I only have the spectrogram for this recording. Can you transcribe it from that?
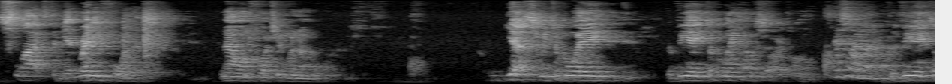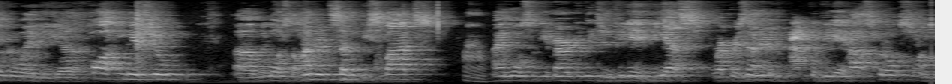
slots to get ready for this. Now unfortunately, we're number one. Yes, we took away, the VA took away, I'm sorry, Tom. That's all right. The VA took away the uh, parking issue. Uh, we lost hundred and seventy spots. I am also the American Legion VA VS representative at the VA hospital, so I'm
